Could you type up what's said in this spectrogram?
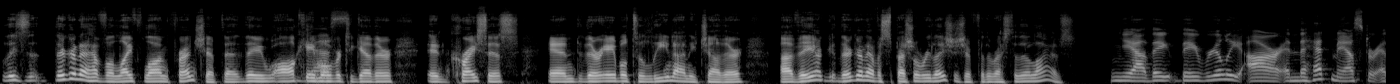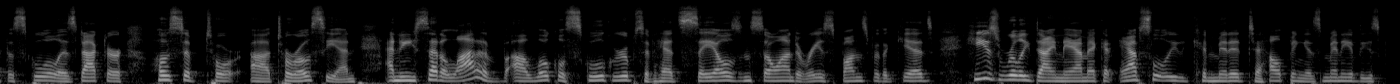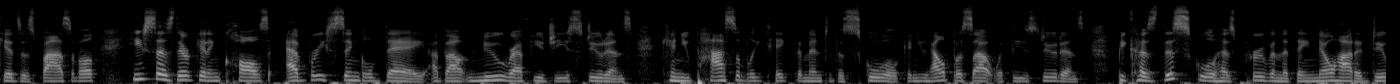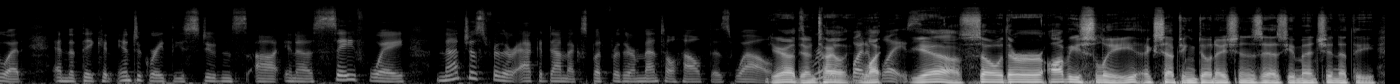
Well, these, they're going to have a lifelong friendship that they all came over together in crisis and they're able to lean on each other. Uh, they are they're going to have a special relationship for the rest of their lives. Yeah, they, they really are. And the headmaster at the school is Dr. Hosep Tor, uh, Torossian. And he said a lot of uh, local school groups have had sales and so on to raise funds for the kids. He's really dynamic and absolutely committed to helping as many of these kids as possible. He says they're getting calls every single day about new refugee students. Can you possibly take them into the school? Can you help us out with these students? Because this school has proven that they know how to do it and that they can integrate these students uh, in a safe way, not just for their academics, but for their mental health as well. Yeah, it's the entire really quite li- a place. Yeah, so they're obviously accepting donations, as you mentioned, at the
